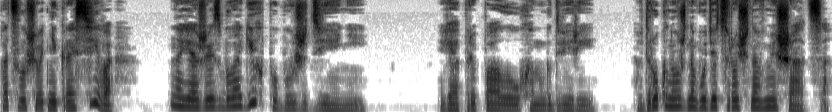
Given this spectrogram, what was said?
Подслушивать некрасиво, но я же из благих побуждений. Я припала ухом к двери. Вдруг нужно будет срочно вмешаться.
